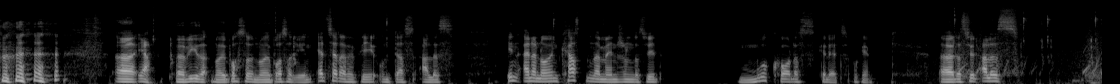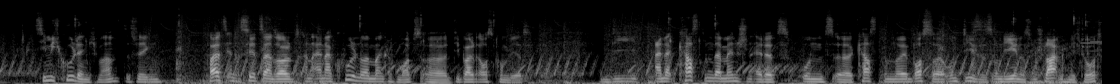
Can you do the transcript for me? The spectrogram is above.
äh, ja, äh, wie gesagt, neue Bosse, neue Boss-Arenen, etc. pp. Und das alles in einer neuen Custom Dimension. Das wird Murkor, das Skelett. Okay. Äh, das wird alles ziemlich cool, denke ich mal. Deswegen, falls ihr interessiert sein sollt an einer coolen neuen Minecraft-Mod, äh, die bald rauskommen wird, die eine Custom Dimension edit und äh, Custom neue Bosse und dieses und jenes und schlag mich nicht tot.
